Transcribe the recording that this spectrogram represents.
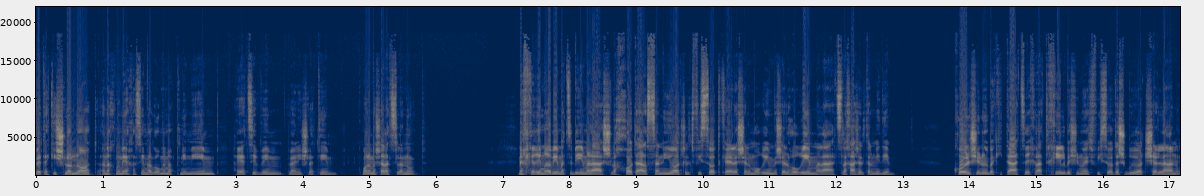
ואת הכישלונות אנחנו מייחסים לגורמים הפנימיים, היציבים והנשלטים. כמו למשל עצלנות. מחקרים רבים מצביעים על ההשלכות ההרסניות של תפיסות כאלה של מורים ושל הורים על ההצלחה של תלמידים. כל שינוי בכיתה צריך להתחיל בשינוי התפיסות השגויות שלנו.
